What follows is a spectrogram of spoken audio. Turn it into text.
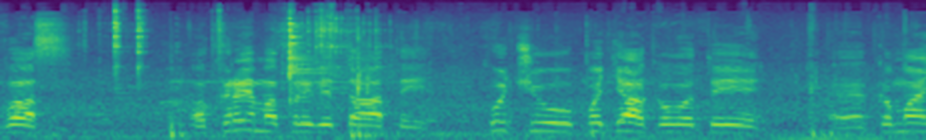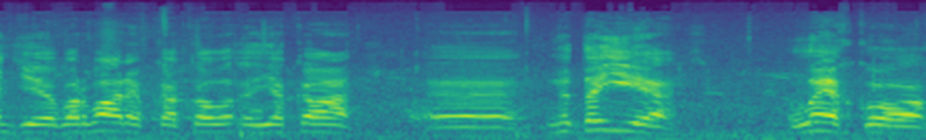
вас окремо привітати. Хочу подякувати е, команді Варварівка, яка е, не дає легко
